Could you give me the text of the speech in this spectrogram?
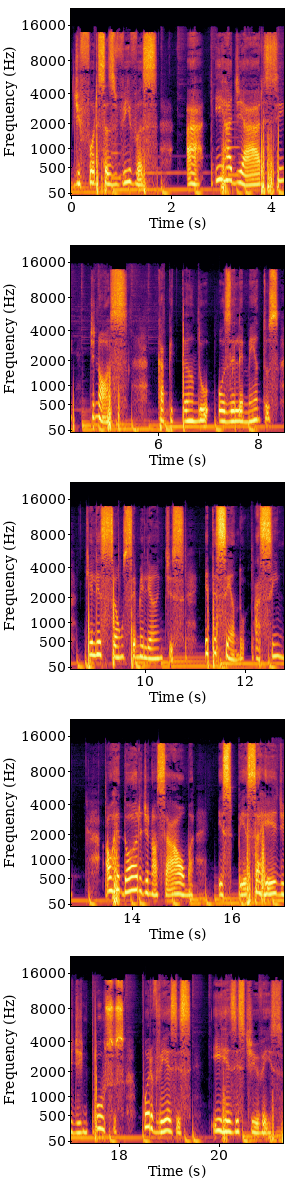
de forças vivas a irradiar-se de nós, captando os elementos que lhes são semelhantes e tecendo, assim, ao redor de nossa alma espessa rede de impulsos, por vezes irresistíveis.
